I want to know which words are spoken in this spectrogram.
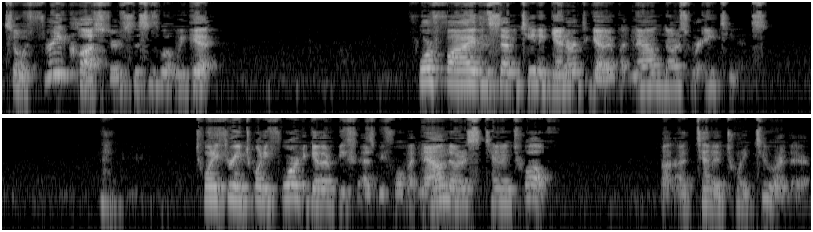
so with three clusters, this is what we get. 4, 5, and 17 again are together, but now notice where 18 is. 23 and 24 together as before, but now notice 10 and 12. Uh, uh 10 and 22 are there.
